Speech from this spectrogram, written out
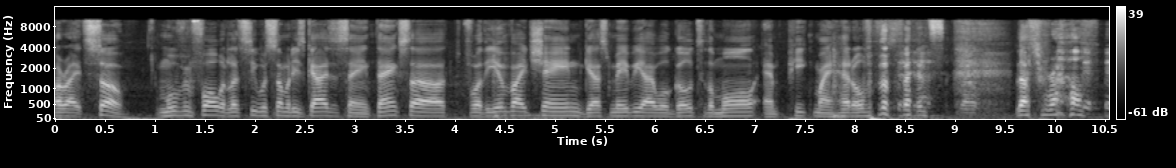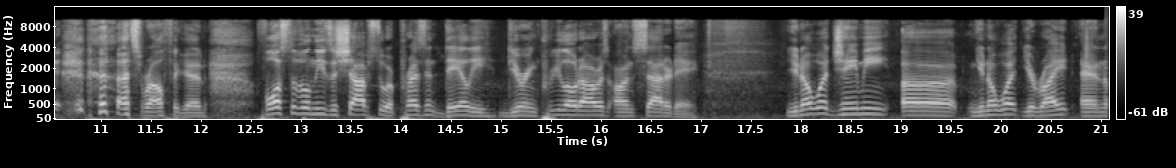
All right, so moving forward, let's see what some of these guys are saying. Thanks uh, for the invite, Shane. Guess maybe I will go to the mall and peek my head over the fence. That's Ralph. That's Ralph again. Fosterville needs a shop steward present daily during preload hours on Saturday. You know what, Jamie? Uh, you know what? You're right, and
